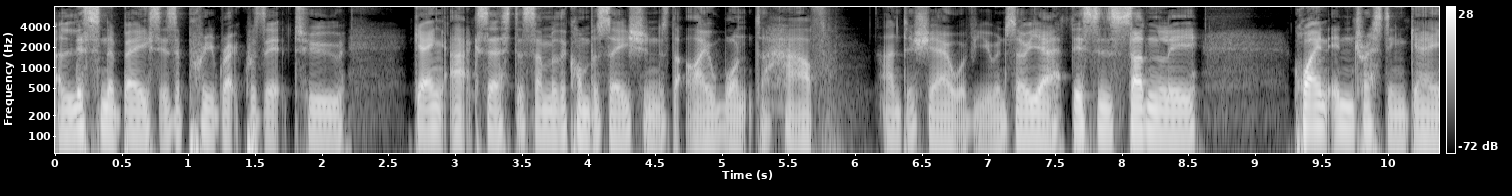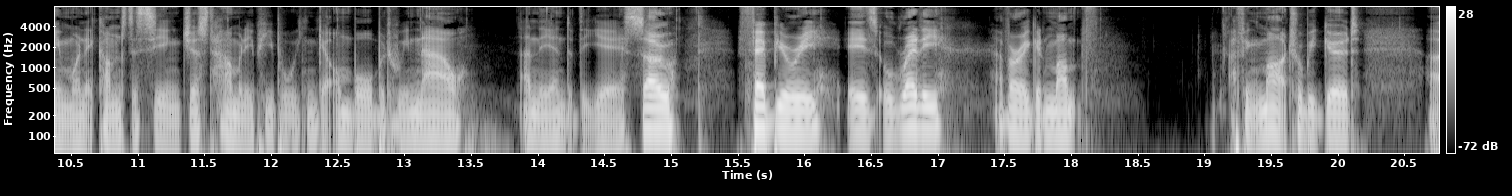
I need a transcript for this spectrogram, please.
a listener base is a prerequisite to getting access to some of the conversations that I want to have and to share with you. And so, yeah, this is suddenly quite an interesting game when it comes to seeing just how many people we can get on board between now and the end of the year. So, February is already a very good month. I think March will be good. Uh,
